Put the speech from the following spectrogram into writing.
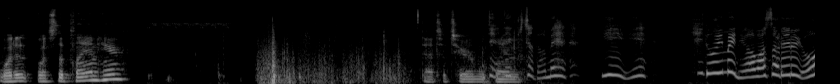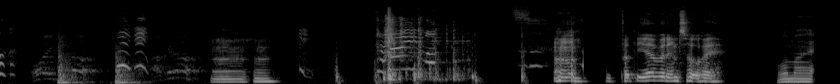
What is, what's the plan here? That's a terrible 出て plan. きちゃダメいいひどい目に遭わされるよ Mm-hmm. Put the evidence away. お前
